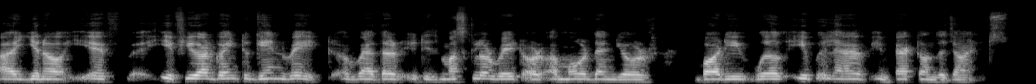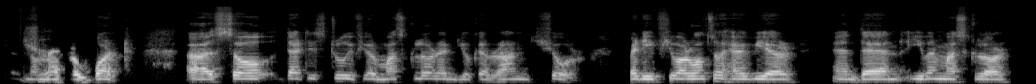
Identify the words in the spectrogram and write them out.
uh, you know if if you are going to gain weight uh, whether it is muscular weight or uh, more than your body will it will have impact on the joints no sure. matter what uh, so that is true if you're muscular and you can run sure but if you are also heavier and then even muscular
